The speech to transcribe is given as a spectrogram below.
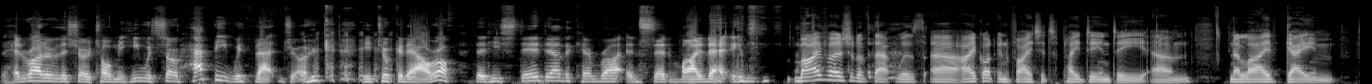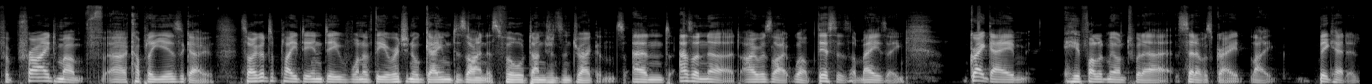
The head writer of the show told me he was so happy with that joke, he took an hour off, that he stared down the camera and said my name. My version of that was uh, I got invited to play D and D um, in a live game for Pride Month uh, a couple of years ago. So I got to play D and D with one of the original game designers for Dungeons and Dragons. And as a nerd, I was like, "Well, this is amazing, great game." He followed me on Twitter, said it was great, like big headed.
